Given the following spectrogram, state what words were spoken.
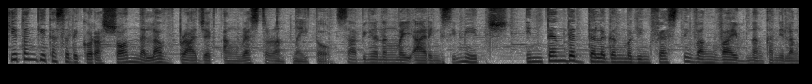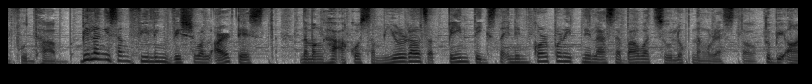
Kitang-kita sa dekorasyon na love project ang restaurant na ito. Sabi nga ng may-aring si Mitch, intended talagang maging festive ang vibe ng kanilang food hub. Bilang isang feeling visual artist, namangha ako sa murals at paintings na in-incorporate nila sa bawat sulok ng resto. To be honest,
